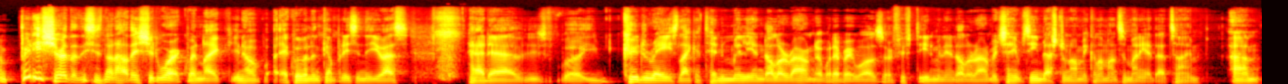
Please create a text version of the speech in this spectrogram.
I'm pretty sure that this is not how they should work. When like you know equivalent companies in the U.S. had uh, could raise like a ten million dollar round or whatever it was, or fifteen million dollar round, which seemed astronomical amounts of money at that time. Um,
